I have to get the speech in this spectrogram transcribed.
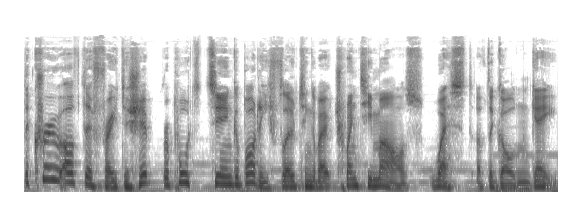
The crew of the freighter ship reported seeing a body floating about 20 miles west of the Golden Gate.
